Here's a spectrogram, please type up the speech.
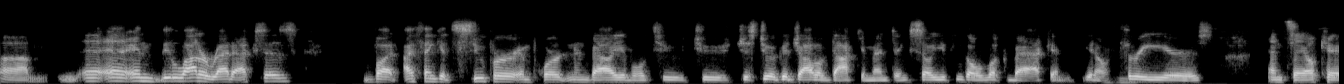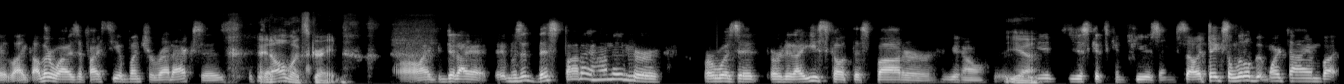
um, and, and a lot of red X's but I think it's super important and valuable to to just do a good job of documenting so you can go look back and you know mm-hmm. three years and say okay like otherwise if I see a bunch of red X's it all looks great. oh, like did I was it this spot I hunted or or was it or did I e scout this spot or you know yeah it just gets confusing so it takes a little bit more time but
